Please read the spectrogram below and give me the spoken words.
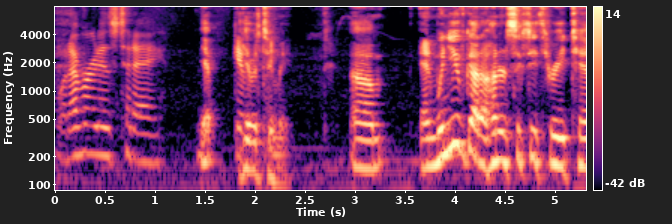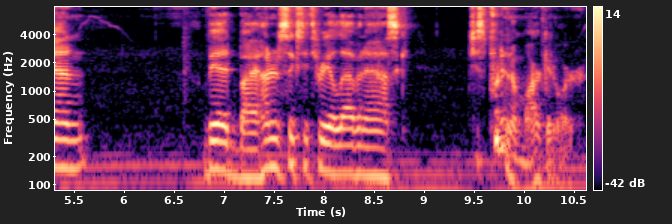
Whatever it is today. Yep, Give give, it it, to to me. Um, and when you've got 163.10 bid by 163.11 ask, just put in a market order.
